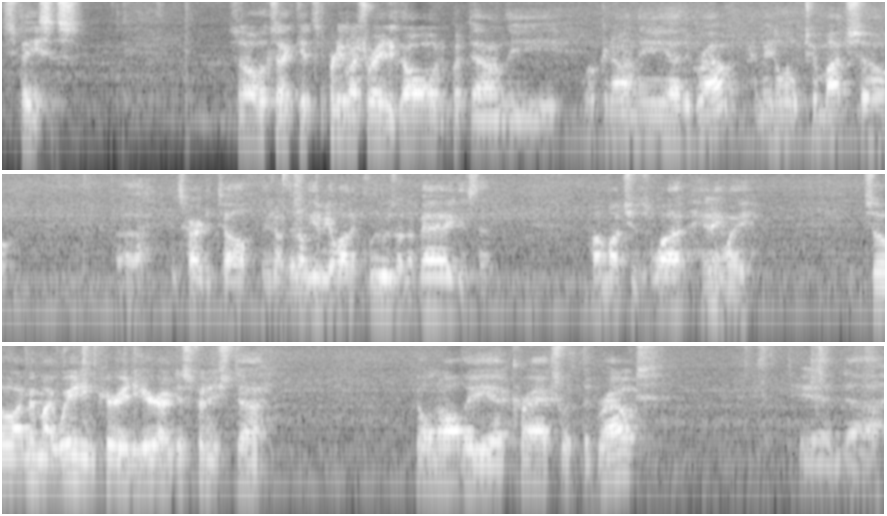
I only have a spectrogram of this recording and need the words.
spaces. So it looks like it's pretty much ready to go to put down the, working on the uh, the grout. I made a little too much so uh, it's hard to tell. They don't, they don't give you a lot of clues on the bag as to how much is what. Anyway, so I'm in my waiting period here. I just finished uh, filling all the uh, cracks with the grout. And uh,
